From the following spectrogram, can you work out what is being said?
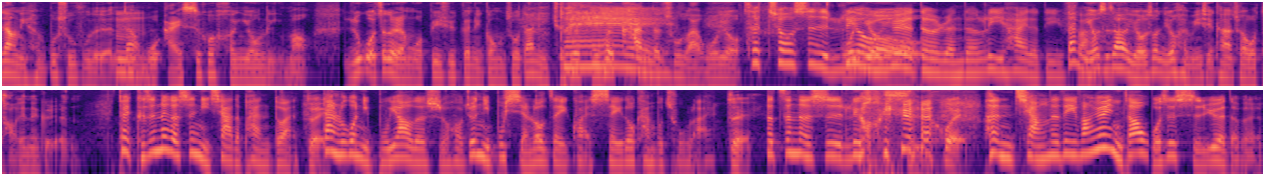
让你很不舒服的人，嗯、但我还是会很有礼貌。如果这个人我必须跟你工作，但你绝对不会看得出来我有。这就是六月的人的厉害的地方。但你又知道，有的时候你就很明显看得出来我讨厌那个人。对，可是那个是你下的判断。对，但如果你不要的时候，就是你不显露这一块，谁都看不出来。对，那真的是六月会 很强的地方，因为你知道我是十月的人。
